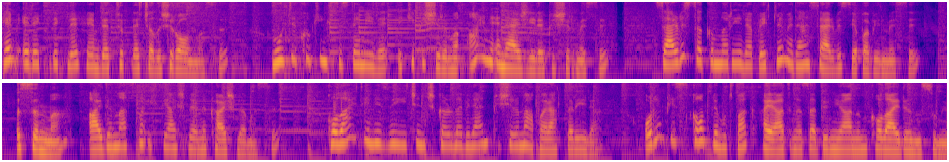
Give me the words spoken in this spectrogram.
hem elektrikli hem de tüple çalışır olması, multi cooking sistemiyle iki pişirimi aynı enerjiyle pişirmesi, servis takımlarıyla beklemeden servis yapabilmesi, ısınma, aydınlatma ihtiyaçlarını karşılaması, kolay temizliği için çıkarılabilen pişirme aparatlarıyla Olympus Komple Mutfak hayatınıza dünyanın kolaylığını sunuyor.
